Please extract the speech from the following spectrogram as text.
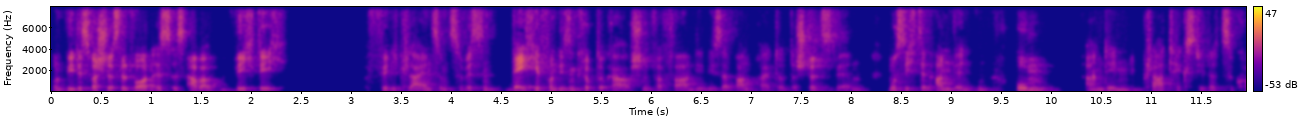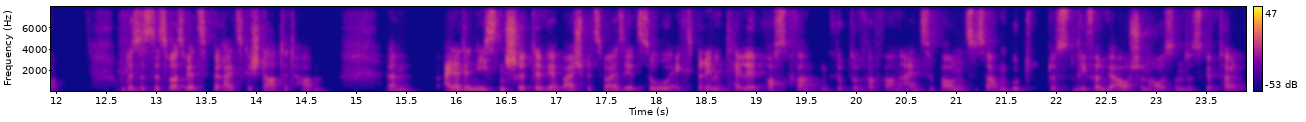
Und wie das verschlüsselt worden ist, ist aber wichtig, für die Clients, um zu wissen, welche von diesen kryptografischen Verfahren, die in dieser Bandbreite unterstützt werden, muss ich denn anwenden, um an den Klartext wiederzukommen. Und das ist das, was wir jetzt bereits gestartet haben. Ähm, einer der nächsten Schritte wäre beispielsweise jetzt so experimentelle Postquanten-Kryptoverfahren einzubauen und zu sagen, gut, das liefern wir auch schon aus und es gibt halt,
